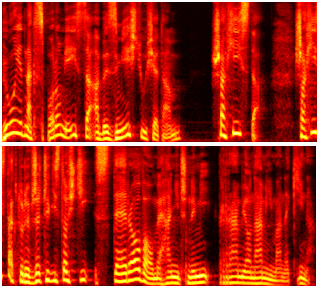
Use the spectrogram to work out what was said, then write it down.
Było jednak sporo miejsca, aby zmieścił się tam szachista. Szachista, który w rzeczywistości sterował mechanicznymi ramionami manekina.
